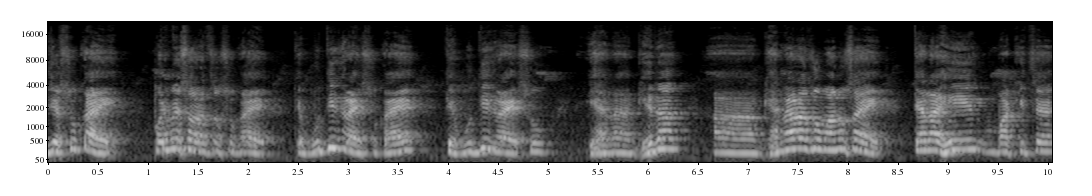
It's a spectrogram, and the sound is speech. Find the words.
जे सुख आहे परमेश्वराचं सुख आहे ते बुद्धिग्राह्य सुख आहे ते बुद्धिग्राह्य सुख घेणं घेणं घेणारा जो माणूस आहे त्याला ही बाकीचं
